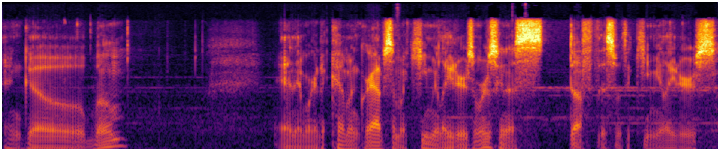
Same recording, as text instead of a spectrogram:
and go boom. And then we're going to come and grab some accumulators and we're just going to stuff this with accumulators.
